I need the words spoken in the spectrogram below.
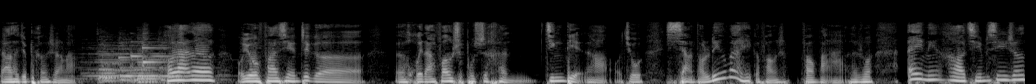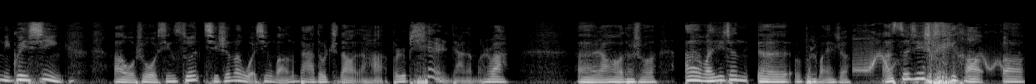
然后他就不吭声了。后来呢，我又发现这个呃回答方式不是很经典啊，我就想到另外一个方式方法啊。他说：“哎，您好，请问先生你贵姓？”啊，我说我姓孙，其实呢我姓王，大家都知道的哈，不是骗人家的嘛，是吧？呃，然后他说：“啊，王先生，呃，不是王先生啊，孙先生你好啊，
